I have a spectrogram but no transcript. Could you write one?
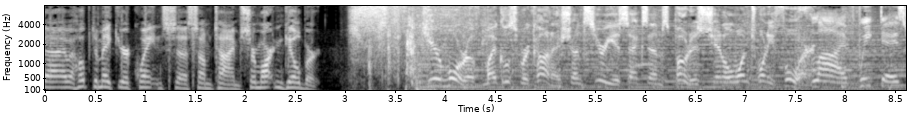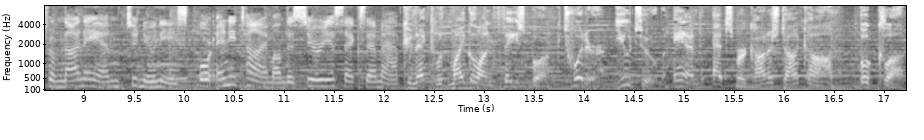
I hope to make your acquaintance uh, sometime. Sir Martin Gilbert. Hear more of Michael Smerconish on SiriusXM's POTUS Channel 124. Live weekdays from 9 a.m. to noon East or anytime on the SiriusXM app. Connect with Michael on Facebook, Twitter, YouTube, and at Smerconish.com. Book Club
